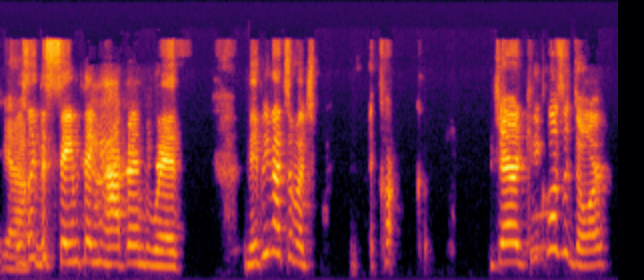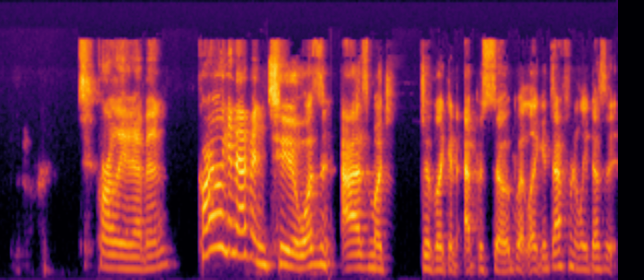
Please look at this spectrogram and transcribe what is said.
It yeah. was like the same thing happened with maybe not so much. Jared, can you close the door? Carly and Evan. Carly and Evan too wasn't as much of like an episode, but like it definitely doesn't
